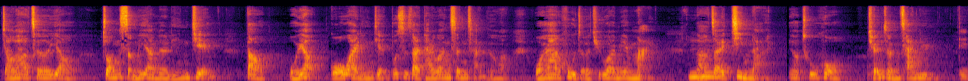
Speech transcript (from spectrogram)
脚踏车要装什么样的零件，到我要国外零件，不是在台湾生产的话。我要负责去外面买，然后再进来要出货，全程参与。对，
